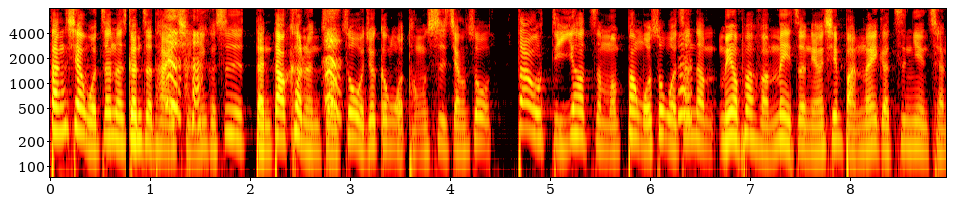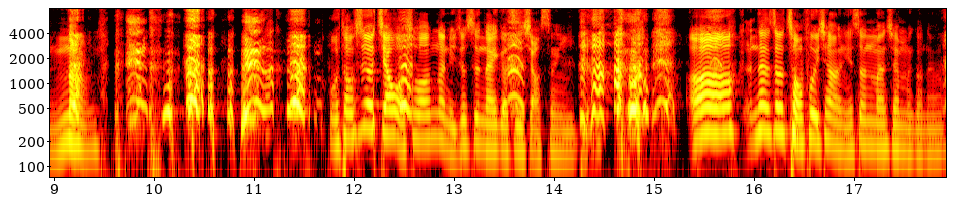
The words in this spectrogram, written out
当下我真的跟着他一起念，可是等到客人走之后，我就跟我同事讲说，到底要怎么办？我说我真的没有办法昧着良心把那个字念成酿。我同事就教我说：“那你就是那一个字小声一点。”哦，那就重复一下，你是慢声没可能。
